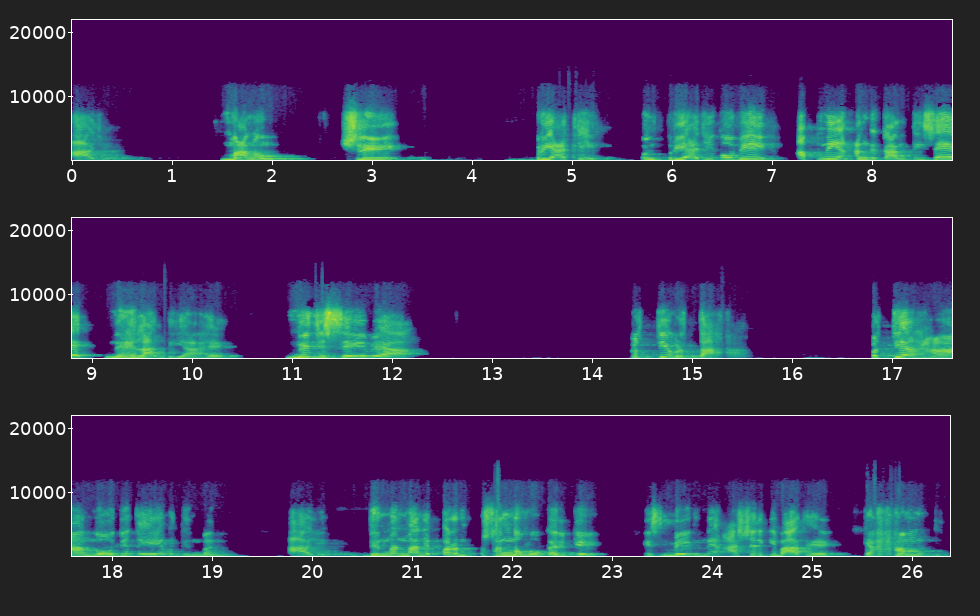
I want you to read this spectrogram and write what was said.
आज मानो श्री प्रिया जी उन प्रिया जी को भी अपनी अंग कांति से नहला दिया है। निज सेव्या कृत्य वृत्ता प्रत्यहानोदित एवं धिनमन। आज धिनमन माने परम प्रसन्न हो करके इस मेघ ने आश्चर्य की बात है कि हम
